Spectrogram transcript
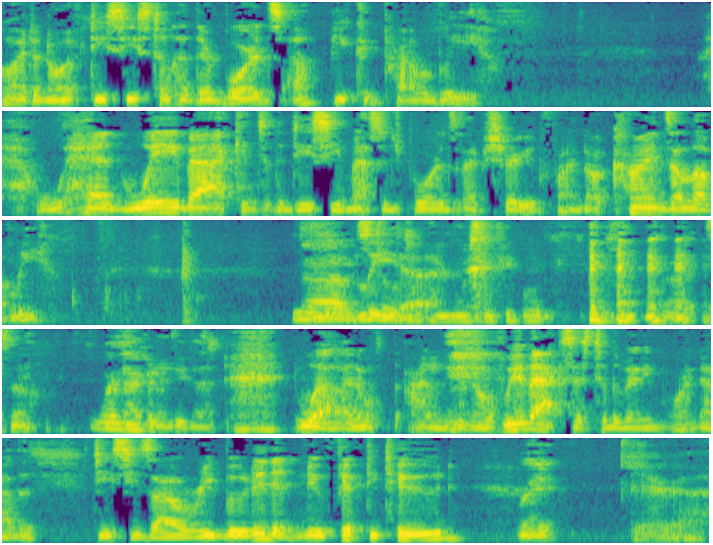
Oh, I don't know if DC still had their boards up. You could probably head way back into the DC message boards, and I'm sure you'd find all kinds of lovely. No, Lovely, uh, mostly people it, so we're not going to do that. Well, I don't. I don't even know if we have access to them anymore now that DC's all rebooted and new 52'd. Right. They're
